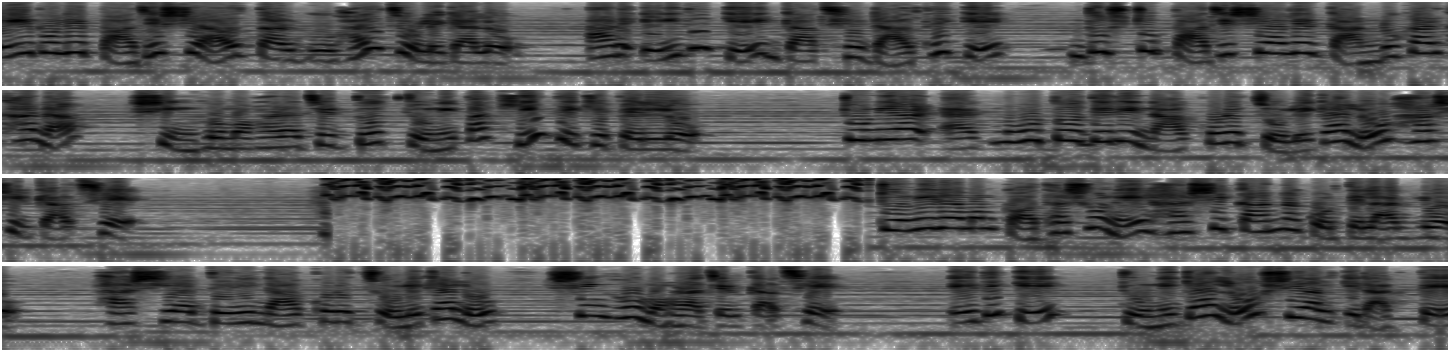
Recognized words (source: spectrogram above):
এই বলে শিয়াল তার গুহায় চলে গেল। আর এইদিকে গাছের ডাল থেকে দুষ্টু পাজি শিয়ালের কাণ্ড কারখানা সিংহ মহারাজের দুধ টুনি পাখি দেখে ফেলল। টুনি আর এক মুহূর্ত দেরি না করে চলে গেল হাসির কাছে। টুনির এমন কথা শুনে হাসি কান্না করতে লাগল। হাসি আর দেরি না করে চলে গেল সিংহ মহারাজের কাছে। এদিকে টনি গেল শিয়ালকে ডাকতে।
